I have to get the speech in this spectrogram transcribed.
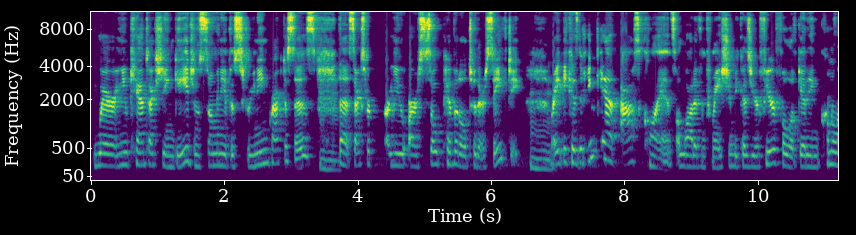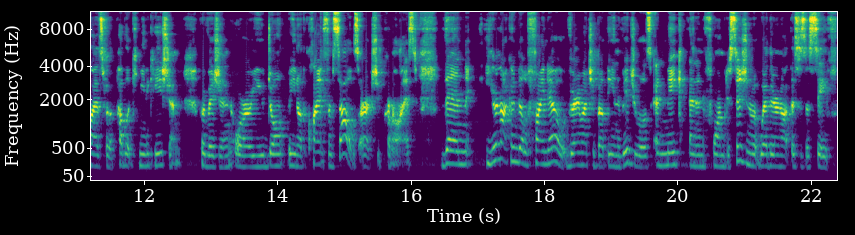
where you can't actually engage in so many of the screening practices mm-hmm. that sex workers argue are so pivotal to their safety, mm-hmm. right? Because if you can't ask clients a lot of information because you're fearful of getting criminalized for the public communication provision, or you don't, you know, the clients themselves are actually criminalized, then you're not going to be able to find out very much about the individuals and make an informed decision about whether or not this is a safe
